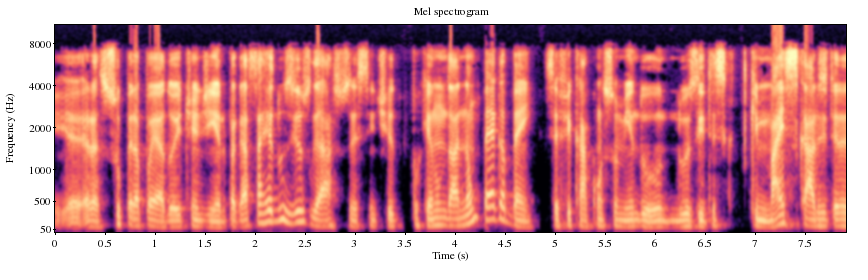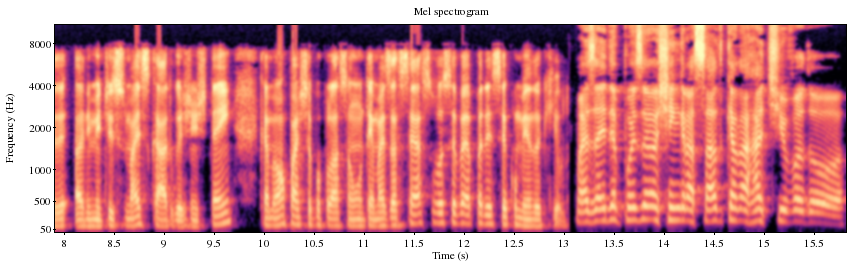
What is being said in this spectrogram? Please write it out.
era super apoiador e tinha dinheiro para gastar, reduzir os gastos nesse sentido. Porque não dá, não pega bem você ficar consumindo dos itens que mais caros, itens alimentícios mais caros que a gente tem, que a maior parte da população não tem mais acesso, você vai aparecer comendo aquilo. Mas aí depois eu achei engraçado que a narrativa do,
